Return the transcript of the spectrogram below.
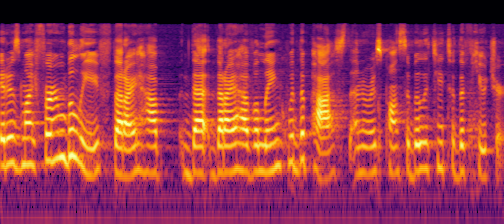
It is my firm belief that I, have, that, that I have a link with the past and a responsibility to the future.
